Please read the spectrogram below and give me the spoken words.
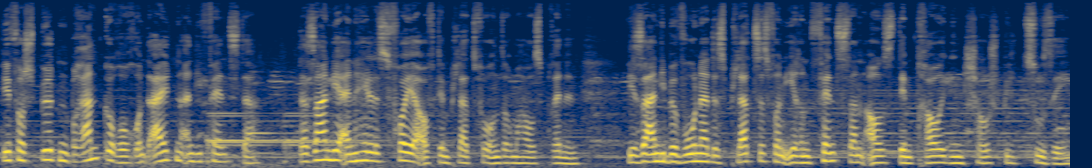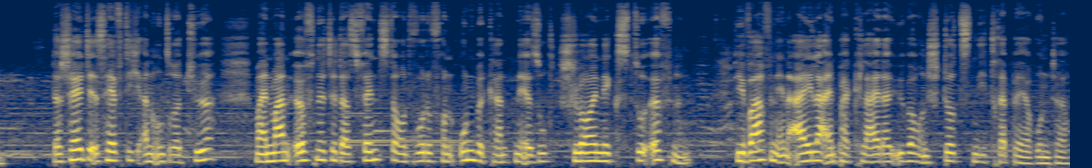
Wir verspürten Brandgeruch und eilten an die Fenster. Da sahen wir ein helles Feuer auf dem Platz vor unserem Haus brennen. Wir sahen die Bewohner des Platzes von ihren Fenstern aus dem traurigen Schauspiel zusehen. Da schellte es heftig an unserer Tür. Mein Mann öffnete das Fenster und wurde von Unbekannten ersucht, schleunigst zu öffnen. Wir warfen in Eile ein paar Kleider über und stürzten die Treppe herunter.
